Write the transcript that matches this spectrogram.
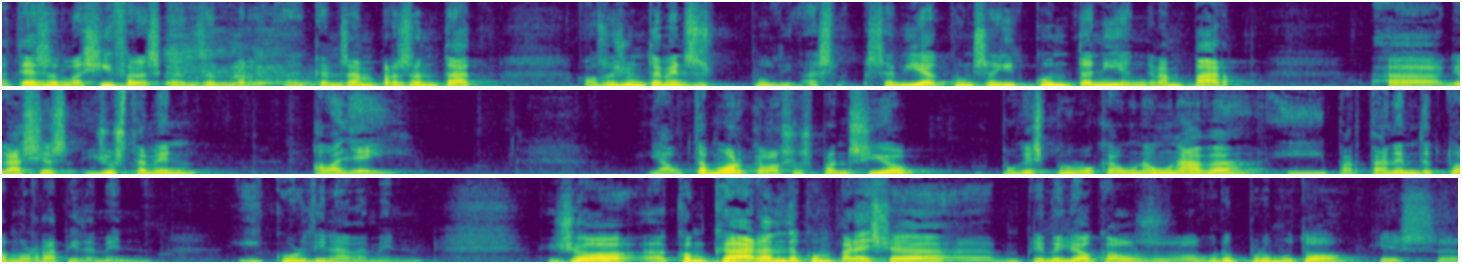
ateses les xifres que ens han, que ens han presentat els ajuntaments, s'havia aconseguit contenir en gran part eh, gràcies justament a la llei. Hi ha el temor que la suspensió pogués provocar una onada i per tant hem d'actuar molt ràpidament i coordinadament. Jo, eh, com que ara han de compareixer eh, en primer lloc els, el grup promotor, que és eh,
